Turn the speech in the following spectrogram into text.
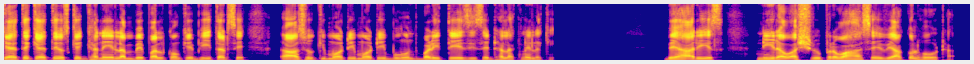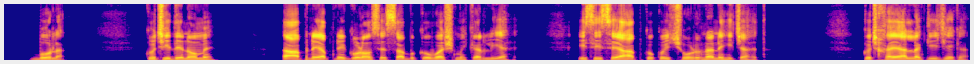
कहते कहते उसके घने लंबे पलकों के भीतर से आँसू की मोटी मोटी बूंद बड़ी तेज़ी से ढलकने लगी। बिहारी इस नीरव अश्रु प्रवाह से व्याकुल हो उठा, बोला, कुछ ही दिनों में आपने अपने गुणों से सबको वश में कर लिया है। इसी से आपको कोई छोड़ना नहीं चाहता। कुछ ख्याल न कीजिएगा।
